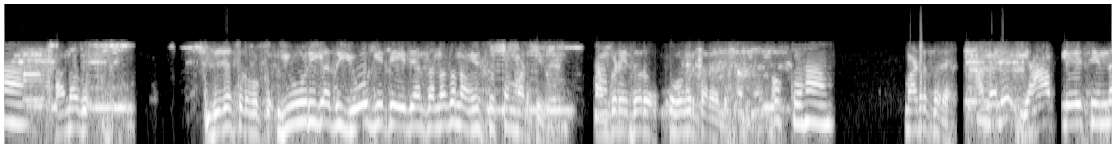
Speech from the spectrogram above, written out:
ಹಾಂ. ಅನ್ನೋದು ಡಿಟೇಲ್ಸ್ ಕೊಡ್ಬೇಕು ಇವರಿಗೆ ಅದು ಯೋಗ್ಯತೆ ಇದೆ ಅಂತ ಅನ್ನೋದು ನಾವು ಇನ್ಸ್ಟ್ರಕ್ಷನ್ ಮಾಡ್ತೀವಿ. ನಮ್ಮ ಕಡೆ ಇದ್ದವರು ಹೋಗಿರ್ತಾರೆ ಅಲ್ಲಿ. ಓಕೆ ಹಾಂ. ಮಾಡಿರ್ತಾರೆ. ಆಮೇಲೆ ಯಾವ ಪ್ಲೇಸ್ ಇಂದ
